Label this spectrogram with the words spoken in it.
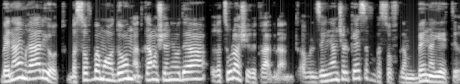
בעיניים ריאליות. בסוף במועדון, עד כמה שאני יודע, רצו להשאיר את רגלנד, אבל זה עניין של כסף בסוף גם, בין היתר.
